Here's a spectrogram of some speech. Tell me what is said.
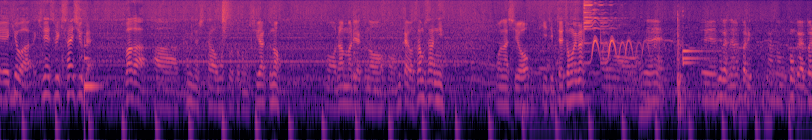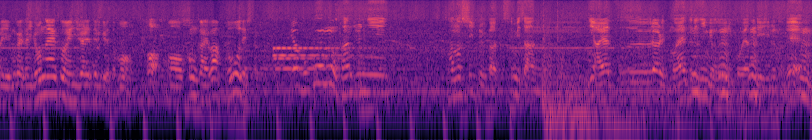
え今日は記念すべき最終回。我が神の舌を持つ男の主役のお蘭丸役の向井治さんにお話を聞いていきたいと思います。あのでねえー向井さんやっぱりあの今回やっぱり向井さんいろんな役を演じられてるけれどもお今回はどうでしたか？いや僕はもう単純に楽しいというか堤さんに操られてもう操り人形のようにこうやっているので、うん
